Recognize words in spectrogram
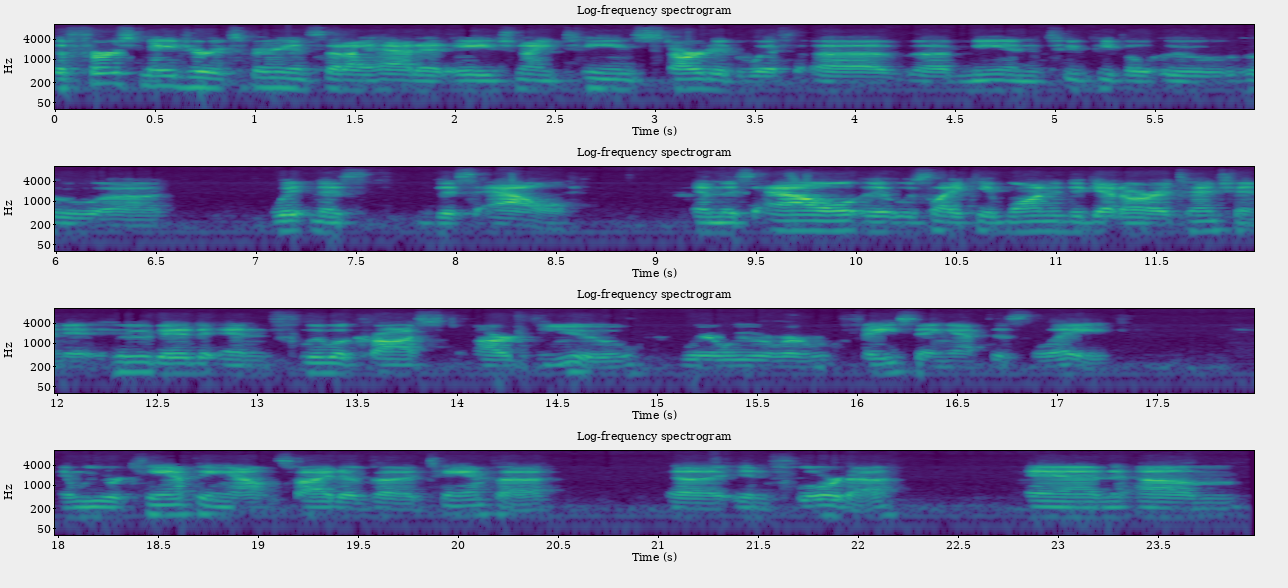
the first major experience that I had at age 19 started with uh, uh, me and two people who who uh, witnessed this owl. And this owl, it was like it wanted to get our attention. It hooted and flew across our view where we were facing at this lake. And we were camping outside of uh, Tampa uh, in Florida. And um,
